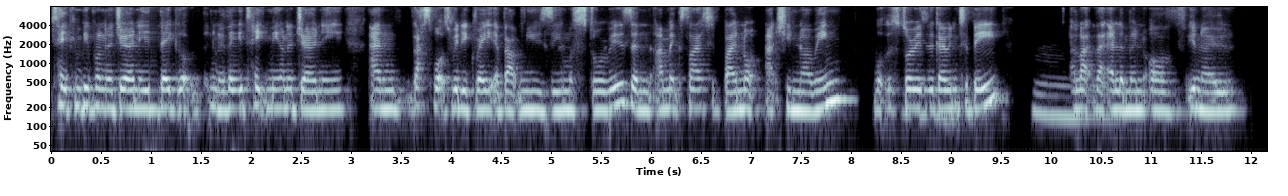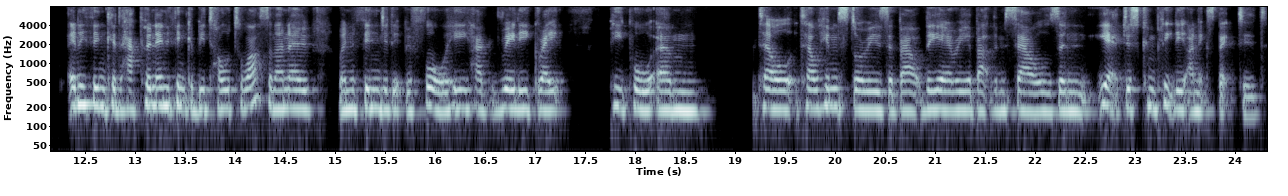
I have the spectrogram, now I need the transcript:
taking people on a journey. They go you know they take me on a journey and that's what's really great about museum of stories. And i'm excited by not actually knowing what the stories are going to be. Mm. i like that element of you know anything could happen anything could be told to us. And i know when fin did it before he had really great people um tell tell him stories about the area about themselves and yeah just completely unexpected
